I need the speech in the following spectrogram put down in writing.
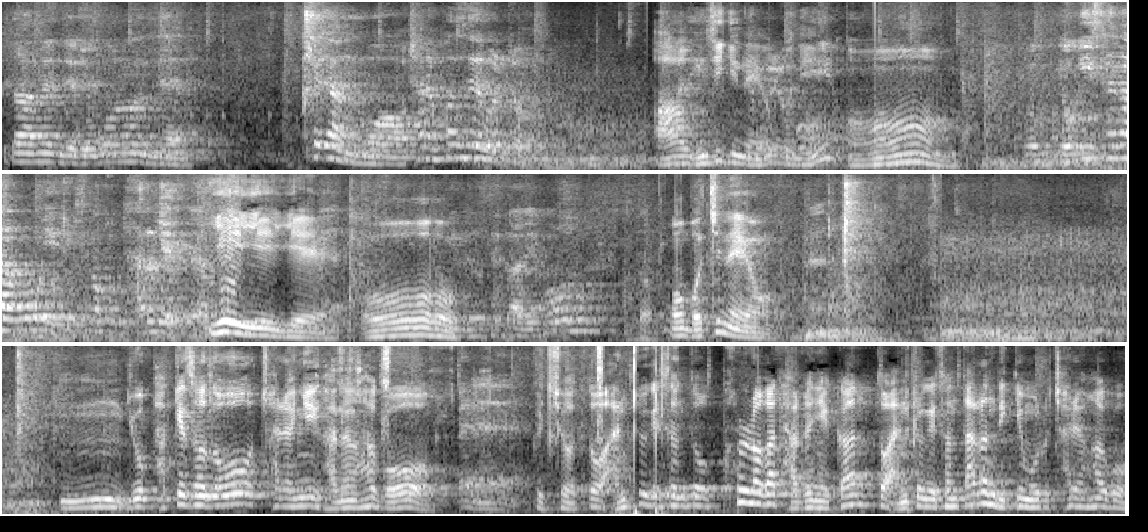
그 다음에 이제 요거는 이제 최장 뭐 촬영 컨셉을 좀 아, 움직이네요, 문이. 어. 요- 여기 색하고 이쪽 색하고 좀 다르게 했어요 예, 예, 예. 오. 여기 색깔이고 또 어, 멋지네요. 네. 음, 요 밖에서도 촬영이 가능하고, 네. 그쵸. 또 안쪽에선 또 컬러가 다르니까 또 안쪽에선 다른 느낌으로 촬영하고,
